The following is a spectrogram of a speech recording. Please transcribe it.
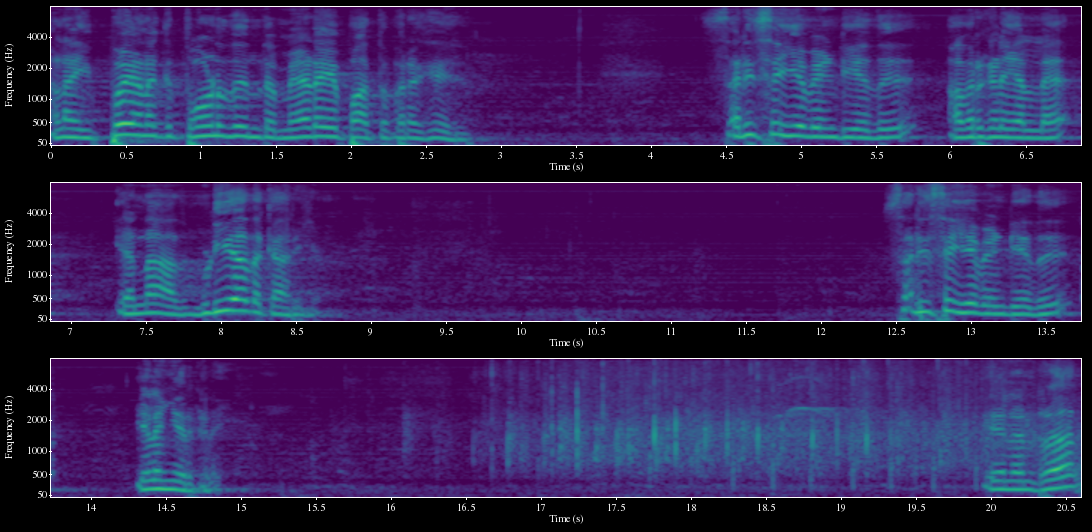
ஆனால் இப்போ எனக்கு தோணுது இந்த மேடையை பார்த்த பிறகு சரி செய்ய வேண்டியது அவர்களை அல்ல. ஏன்னா அது முடியாத காரியம். சரி செய்ய வேண்டியது இளைஞர்களை. ஏனென்றால்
